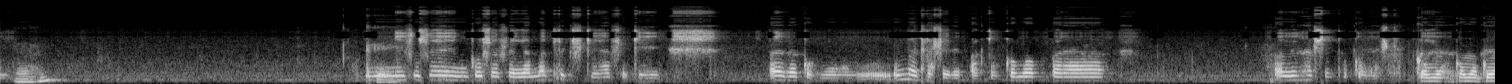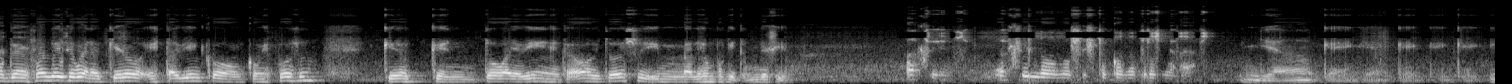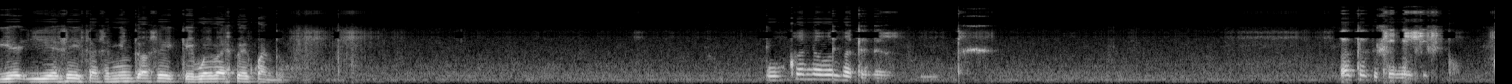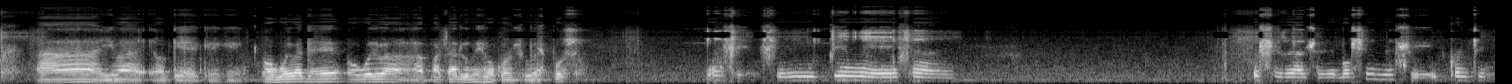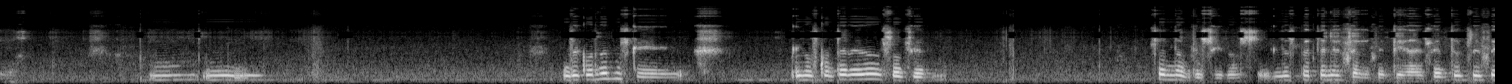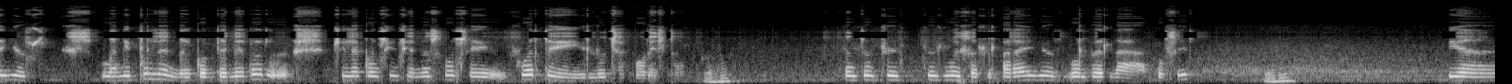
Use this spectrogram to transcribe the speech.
Me suceden cosas en la Matrix que hace que haga como una clase de pacto, como para alejarse un poco de esto. Como, como, como que en el fondo dice, bueno, quiero estar bien con, con mi esposo, quiero que todo vaya bien en el trabajo y todo eso, y me alejo un poquito, un decir. Así es, así lo hemos visto con otros guerreros. Ya, ok, ok, ok, ok, ok. ¿Y, ¿Y ese distanciamiento hace que vuelva después de cuánto? ¿Cuándo vuelva a tener? Antes de ser el físico. Ah, iba, ok, ok, ok. O vuelva a tener, o vuelva a pasar lo mismo con su esposo. Así, sí, tiene esa, ese realce de emociones y continúa. Mm, mm. Recordemos que los contenedores son son abusivos, les pertenecen a las entidades. Entonces ellos manipulan el contenedor si la conciencia no es fuerte, y lucha por esto. Entonces es muy fácil para ellos volverla a poseer y a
